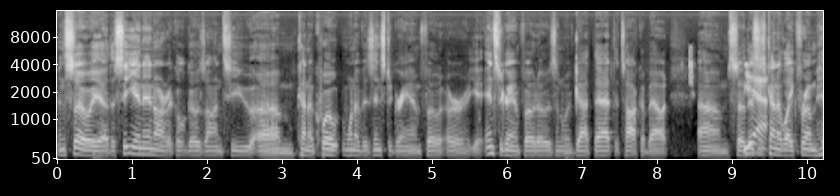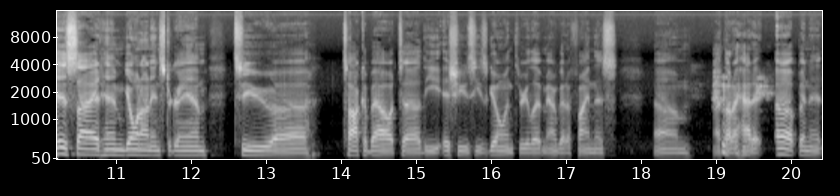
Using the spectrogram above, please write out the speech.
And so, yeah, the CNN article goes on to um, kind of quote one of his Instagram photo or yeah, Instagram photos, and we've got that to talk about. Um, so this Yeah. is kind of like from his side, him going on Instagram to uh, talk about uh, the issues he's going through. Let me, I've got to find this. Um, I thought I had it up and it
